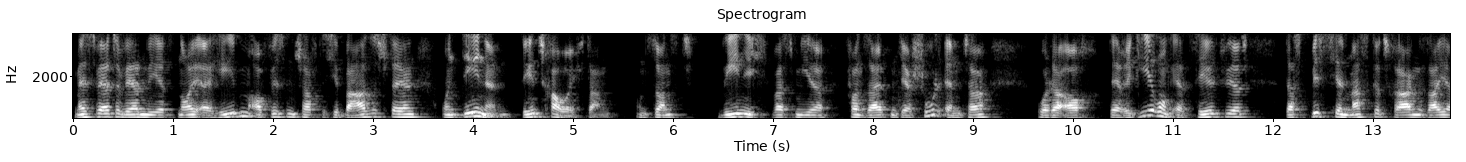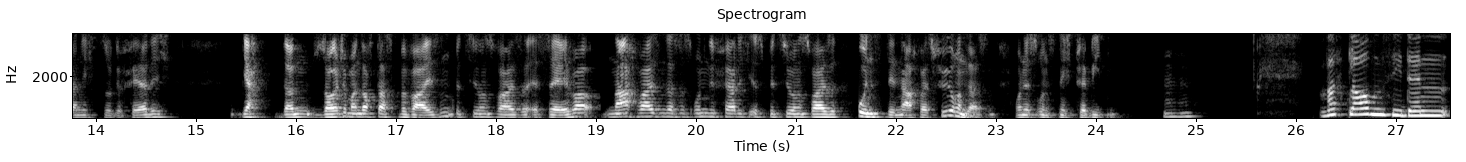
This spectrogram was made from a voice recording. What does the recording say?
Messwerte werden wir jetzt neu erheben, auf wissenschaftliche Basis stellen. Und denen, denen traue ich dann. Und sonst wenig, was mir von Seiten der Schulämter oder auch der Regierung erzählt wird, das bisschen Maske tragen sei ja nicht so gefährlich ja, dann sollte man doch das beweisen, beziehungsweise es selber nachweisen, dass es ungefährlich ist, beziehungsweise uns den Nachweis führen lassen und es uns nicht verbieten. Mhm. Was glauben Sie denn,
